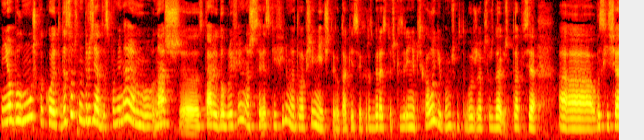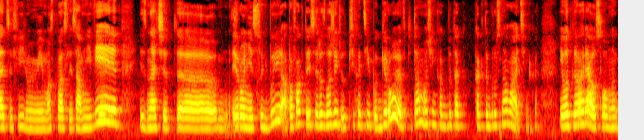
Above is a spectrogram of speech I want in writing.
у нее был муж какой-то. Да, собственно, друзья, да, вспоминаем наш э, старый добрый фильм, наши советские фильмы, это вообще нечто. И вот так, если их разбирать с точки зрения психологии, помнишь, мы с тобой уже обсуждали, что так все э, восхищаются фильмами, Москва слезам не верит, и, значит, э, иронии судьбы, а по факту, если разложить вот психотипы героев, то там очень как бы так как-то грустноватенько. И вот говоря, условно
